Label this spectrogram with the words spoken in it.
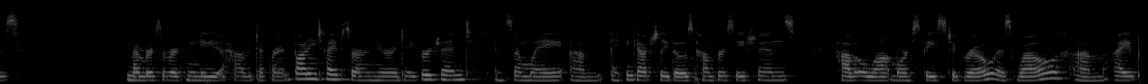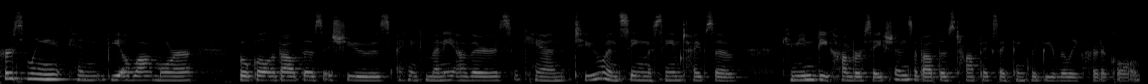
as members of our community that have different body types or are neurodivergent in some way. Um, I think actually those conversations have a lot more space to grow as well. Um, I personally can be a lot more vocal about those issues. I think many others can too, and seeing the same types of community conversations about those topics, I think, would be really critical,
